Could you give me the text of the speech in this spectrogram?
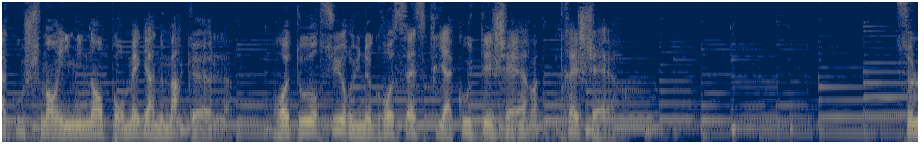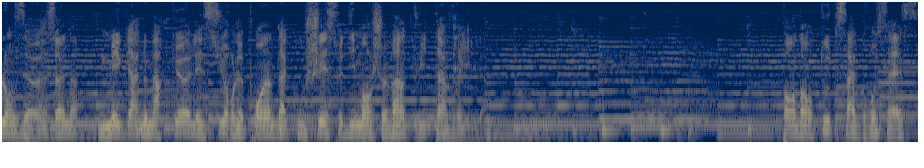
accouchement imminent pour Meghan Markle. Retour sur une grossesse qui a coûté cher, très cher. Selon The Sun, Meghan Markle est sur le point d'accoucher ce dimanche 28 avril. Pendant toute sa grossesse,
